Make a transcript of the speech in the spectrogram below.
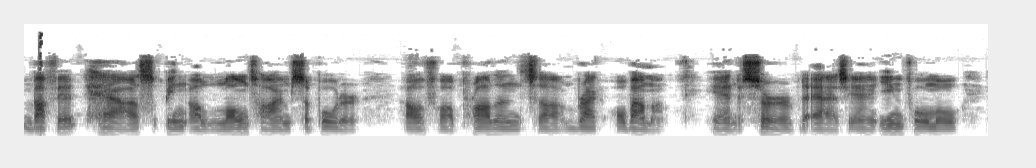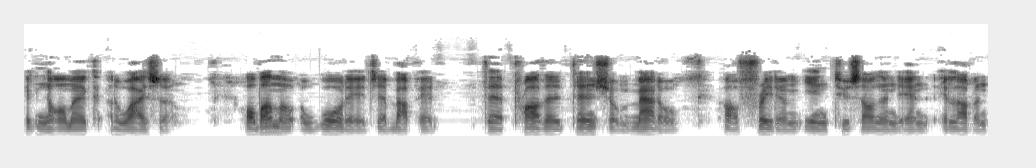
Buffett has been a long-time supporter of uh, President uh, Barack Obama and served as an informal economic advisor. Obama awarded Buffett the Presidential Medal of Freedom in 2011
